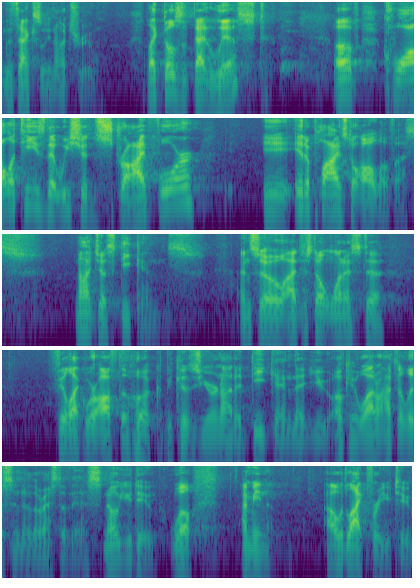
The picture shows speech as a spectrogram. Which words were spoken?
that's actually not true. Like those that list of qualities that we should strive for, it applies to all of us, not just deacons. And so I just don't want us to feel like we're off the hook because you're not a deacon that you, okay, well, I don't have to listen to the rest of this. No, you do. Well, I mean, I would like for you to.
